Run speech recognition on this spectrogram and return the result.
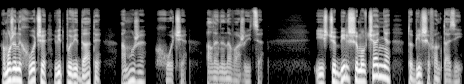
а може, не хоче відповідати, а може, хоче, але не наважується. І що більше мовчання, то більше фантазій.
